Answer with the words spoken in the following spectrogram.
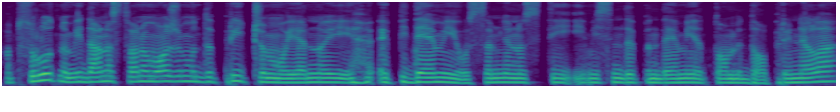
apsolutno. Mi danas stvarno možemo da pričamo o jednoj epidemiji usamljenosti i mislim da je pandemija tome doprinela.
